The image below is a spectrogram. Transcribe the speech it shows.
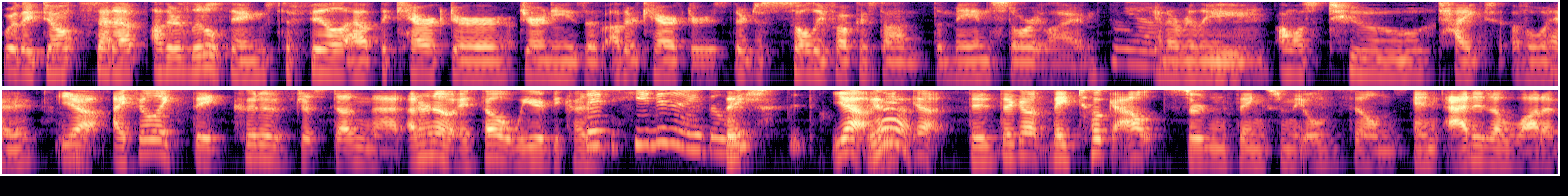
where they don't set up other little things to fill out the character journeys of other characters. They're just solely focused on the main storyline yeah. in a really Mhm. almost too tight of a way. Yeah, I feel like they could have just done that. I don't know. It felt weird because Did, he didn't even They- wish to. Yeah, Yeah. yeah, yeah. They, they got they took out certain things from the old films and added a lot of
